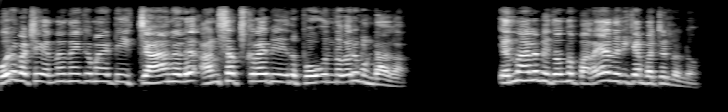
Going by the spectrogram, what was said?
ഒരു പക്ഷേ എന്നേക്കുമായിട്ട് ഈ ചാനൽ അൺസബ്സ്ക്രൈബ് ചെയ്ത് പോകുന്നവരും ഉണ്ടാകാം എന്നാലും ഇതൊന്നും പറയാതിരിക്കാൻ പറ്റില്ലല്ലോ.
